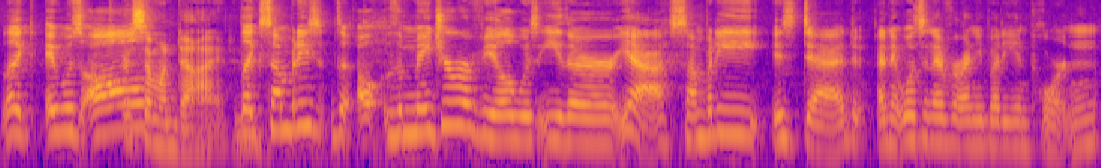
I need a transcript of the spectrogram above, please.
Like it was all or someone died. like somebody's the, the major reveal was either yeah somebody is dead and it wasn't ever anybody important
